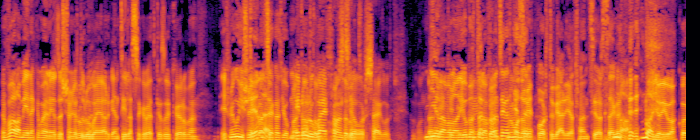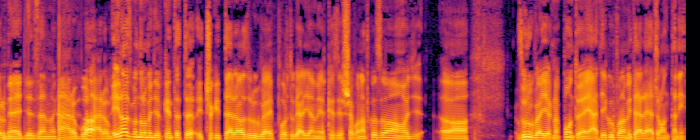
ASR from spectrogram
Valami nekem olyan érzésem, hogy a Uruguay Argentin lesz a következő körben. És még úgyis, hogy a franciákat jobbnak Én tartom. Uruguay. Franciaországot. Nyilvánvalóan egyébként. tudom a franciákat. Mondom, hogy Portugália, Franciaország. Na, nagyon jó, akkor Ne egyezzen meg. háromból Ah, három. Én azt gondolom egyébként, tehát, csak itt erre az Uruguay-Portugália mérkőzésre vonatkozóan, hogy a, az uruguayiaknak pont olyan játékuk van, amit el lehet rontani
